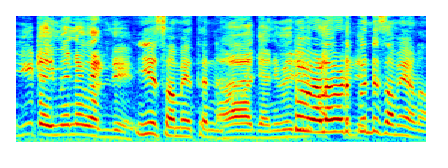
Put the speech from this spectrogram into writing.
ഈ ടൈം തന്നെ വരണ്ടേ? ഈ സമയത്ത് തന്നെ. ജനുവരി വിളവെടുപ്പിന്റെ സമയമാണോ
